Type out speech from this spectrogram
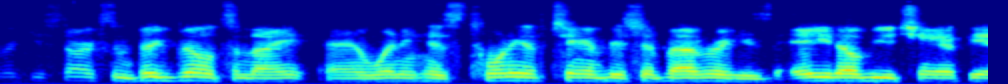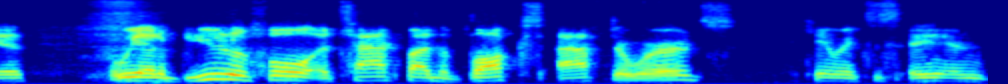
Ricky Starks and Big Bill tonight, and winning his 20th championship ever. He's the AEW champion. We had a beautiful attack by the Bucks afterwards. I Can't wait to see. And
